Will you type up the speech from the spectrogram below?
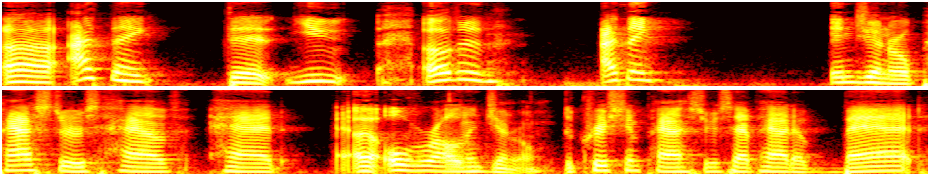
Uh, I think that you other. I think in general, pastors have had uh, overall in general, the Christian pastors have had a bad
